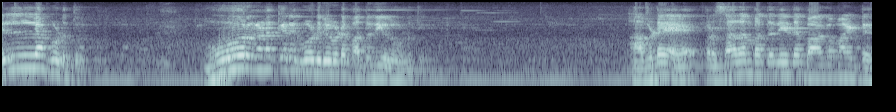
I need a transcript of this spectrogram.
എല്ലാം കൊടുത്തു. നൂറുകണക്കിന് കോടി രൂപയുടെ പദ്ധതികൾ കൊടുത്തു. അവിടെ പ്രസാദം പദ്ധതിയുടെ ഭാഗമായിട്ട്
